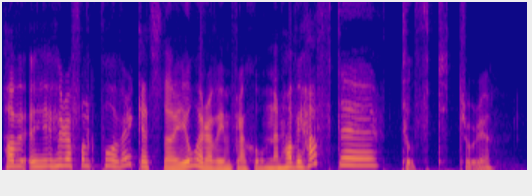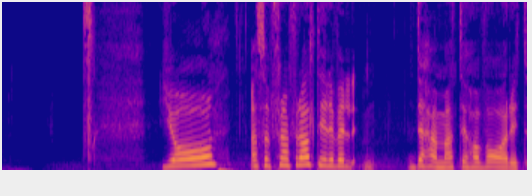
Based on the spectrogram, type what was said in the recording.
Har vi, hur har folk påverkats då i år av inflationen? Har vi haft det tufft tror du? Ja, alltså framförallt är det väl det här med att det har varit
